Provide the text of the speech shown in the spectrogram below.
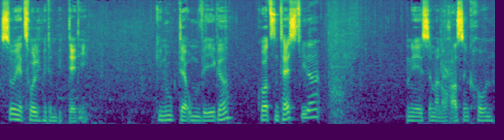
So, jetzt hole ich mir den Big Daddy. Genug der Umwege. Kurzen Test wieder. Nee, ist immer noch asynchron.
